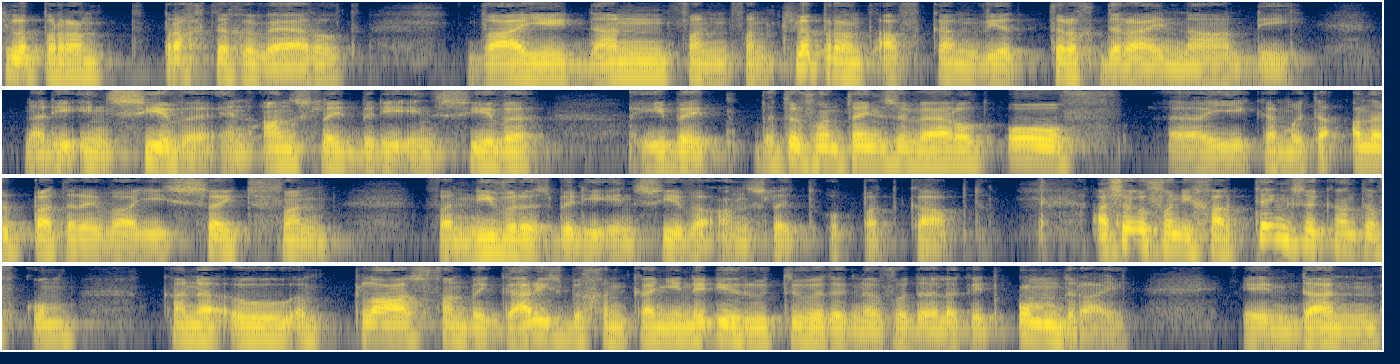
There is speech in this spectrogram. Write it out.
Kliprand pragtige wêreld waar jy dan van van Kliprand af kan weer terugdraai na die na die N7 en aansluit by die N7 hier by Bitterfontein se wêreld of uh jy kan met 'n ander pad ry waar jy suid van van Nieuwerus by die N7 aansluit op pad Kaap toe. As jy van die Gautengse kant af kom, kan 'n ou in plaas van by Garries begin, kan jy net die roete wat ek nou verduidelik het omdraai en dan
